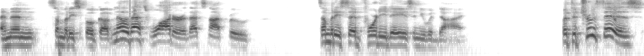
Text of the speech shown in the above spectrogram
And then somebody spoke up, no, that's water, that's not food. Somebody said 40 days and you would die. But the truth is,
